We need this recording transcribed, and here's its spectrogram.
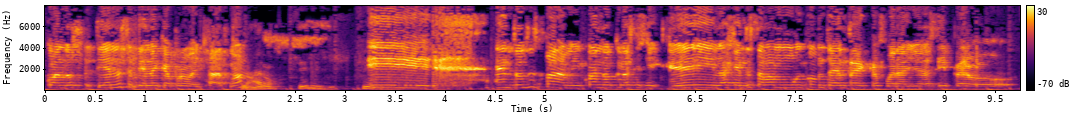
cuando se tiene, se tiene que aprovechar, ¿no? Claro, sí, sí. Y entonces para mí cuando clasifiqué y la gente estaba muy contenta de que fuera yo así, pero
